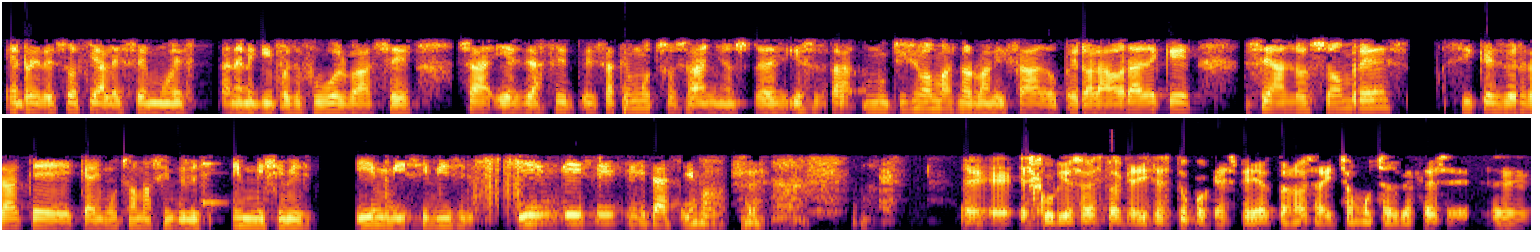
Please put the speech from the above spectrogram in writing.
en redes sociales se muestran, en equipos de fútbol base, o sea, y desde hace, desde hace muchos años, y eso está muchísimo más normalizado, pero a la hora de que sean los hombres, sí que es verdad que, hay mucha más invisibilización. Eh, eh, es curioso esto que dices tú, porque es cierto, ¿no? Se ha dicho muchas veces eh,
